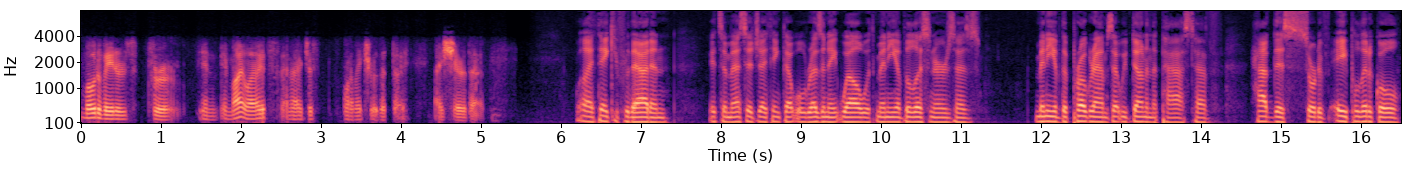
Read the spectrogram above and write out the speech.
motivators for in in my life, and I just want to make sure that I I share that. Well, I thank you for that, and it's a message I think that will resonate well with many of the listeners, as many of the programs that we've done in the past have had this sort of apolitical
